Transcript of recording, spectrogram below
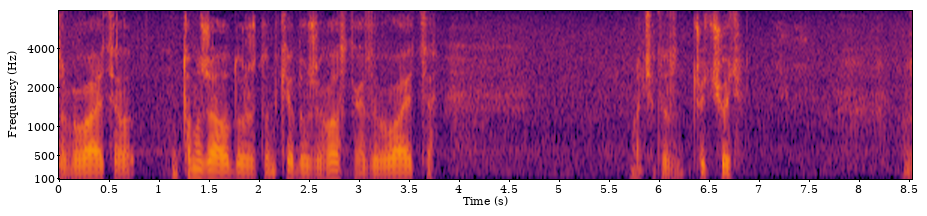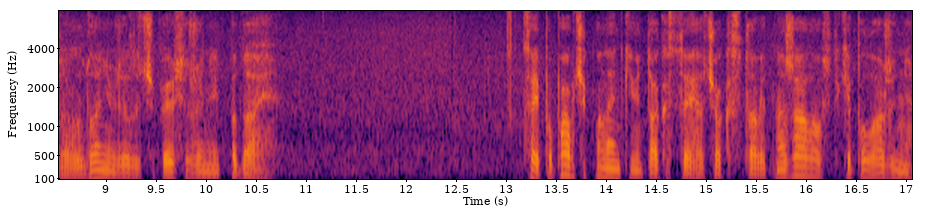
Забивається, ну, там жало дуже тонке, дуже гостре, забивається. Бачите, чуть-чуть. За ладоні вже зачепився, вже не відпадає. Цей попавчик маленький, він також цей гачок ставить на жало, ось таке положення.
